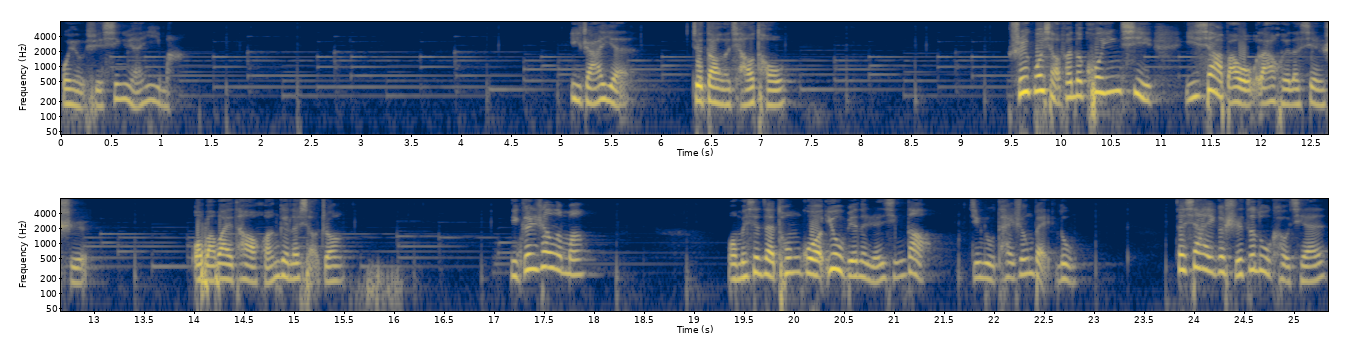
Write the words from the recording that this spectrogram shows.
我有些心猿意马。一眨眼，就到了桥头。水果小贩的扩音器一下把我拉回了现实。我把外套还给了小庄。你跟上了吗？我们现在通过右边的人行道进入泰升北路，在下一个十字路口前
